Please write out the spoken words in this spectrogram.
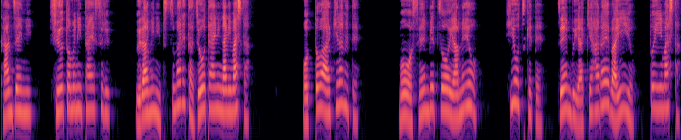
完全に姑に対する恨みに包まれた状態になりました。夫は諦めて、もう選別をやめよう。火をつけて全部焼き払えばいいよ、と言いました。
